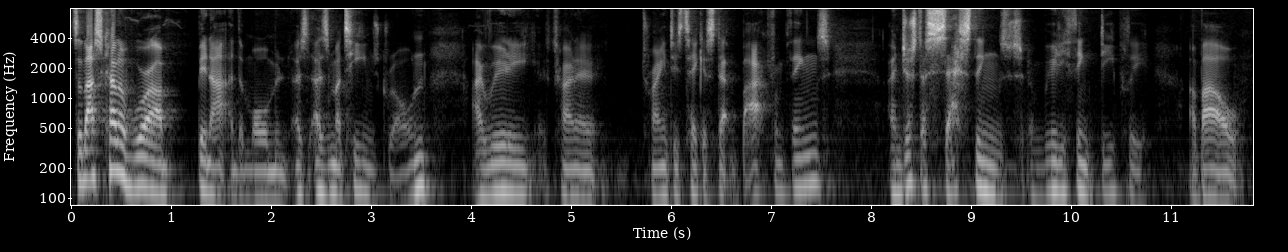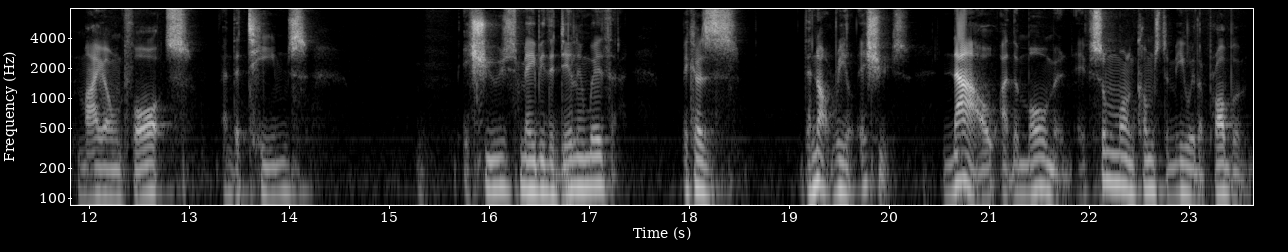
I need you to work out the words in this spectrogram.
So that's kind of where I've been at at the moment. As as my team's grown, I really trying to trying to take a step back from things and just assess things and really think deeply about my own thoughts and the team's issues maybe they're dealing with because they're not real issues. Now, at the moment, if someone comes to me with a problem,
